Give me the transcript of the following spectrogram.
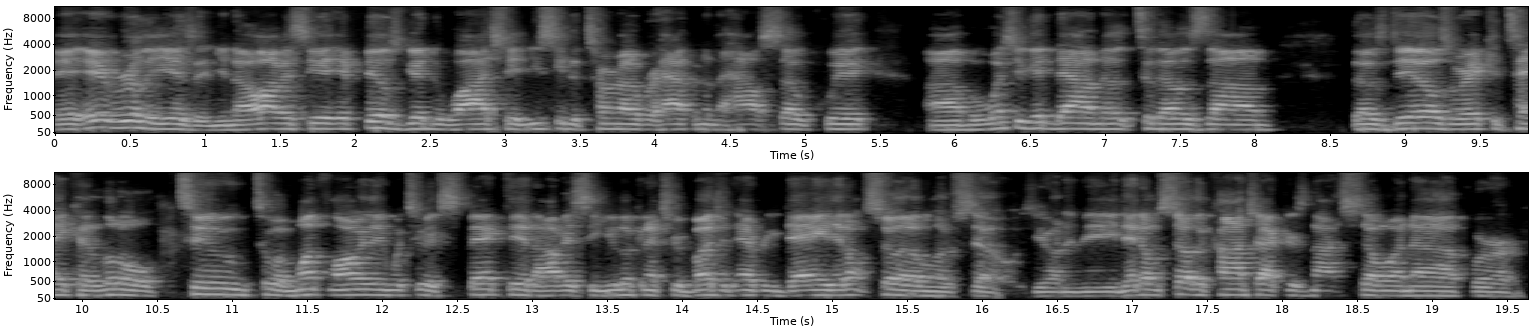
it, it, really isn't you know obviously it feels good to watch it you see the turnover happen in the house so quick uh, but once you get down to, to those um, those deals where it could take a little two to a month longer than what you expected. Obviously, you're looking at your budget every day. They don't show it on those shows. You know what I mean? They don't show the contractors not showing up or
